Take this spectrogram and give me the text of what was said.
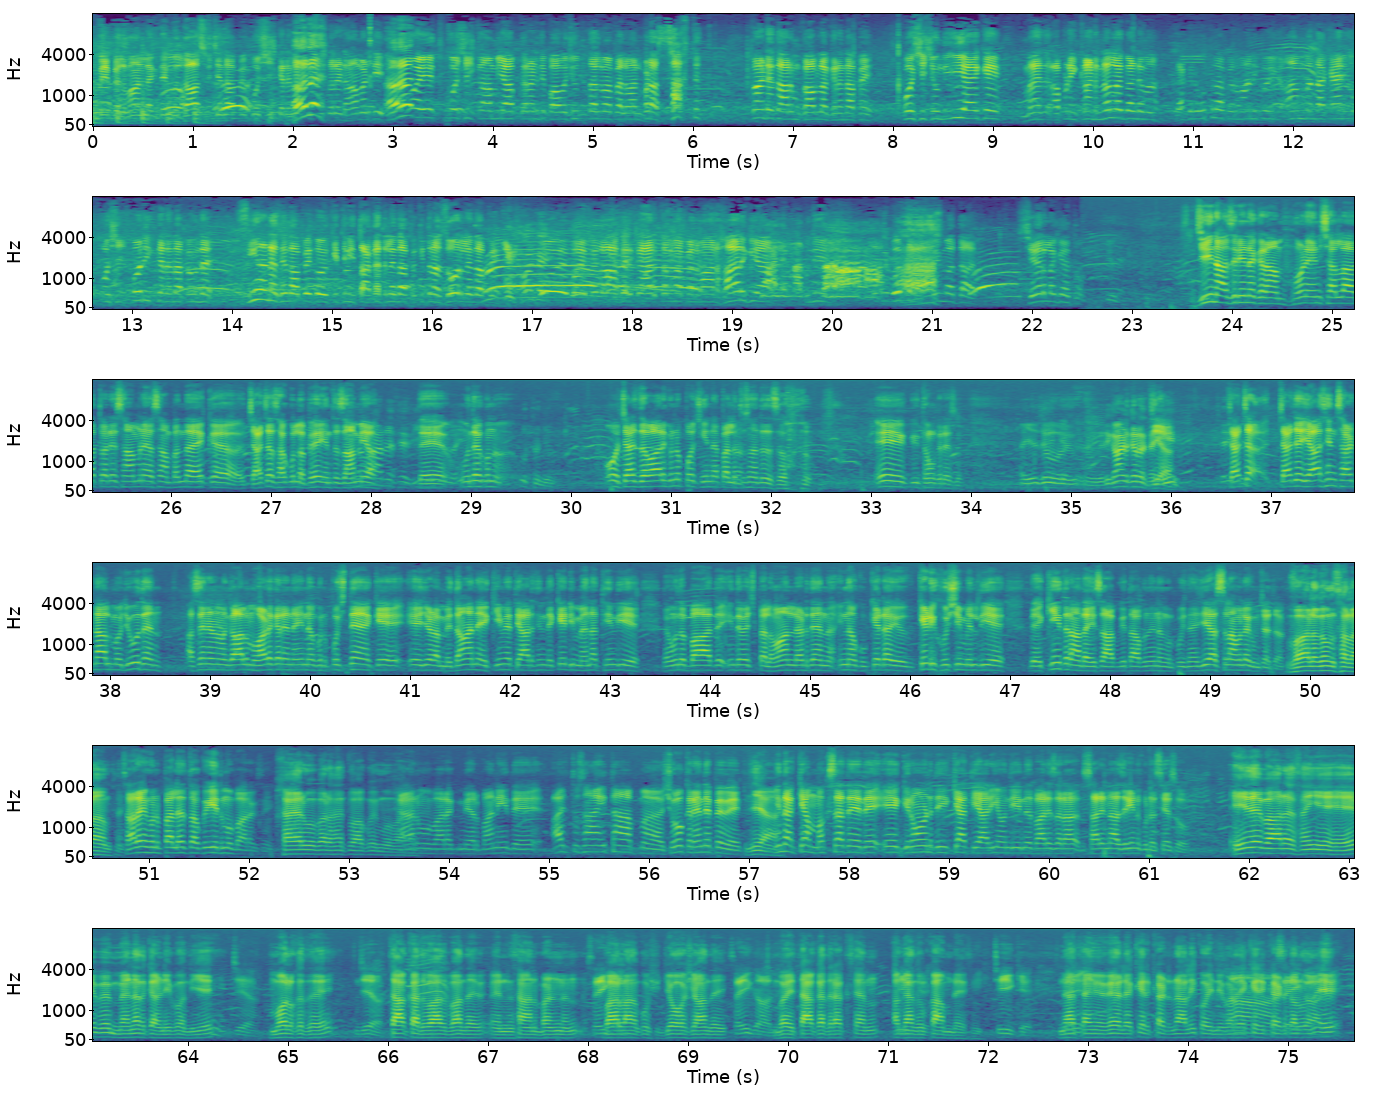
पे पहलवान लगदे को दास पे कोशिश करें ढामण दी एक कोशिश कामयाब करने के बावजूद तलवा पहलवान बड़ा सख्त कांटेदार मुकाबला करना पे कोशिश हुंदी ये है कि मैं अपनी कंड न लगन देवां लेकिन उतला पहलवान कोई आम बंदा कह नहीं कोशिश पूरी करना पे हुंदे सीना नसेंदा पे कोई कितनी ताकत लेंदा पे कितना ज़ोर लेंदा पे भाई फिर आखिरकार तलवा पहलवान हार गया हिम्मतदार शेर लगे तू जी नाजरीन कराम हूँ इनशाला तुरे सामने असा बंदा एक चाचा साकू लभे इंतजामिया ते उंदे कोन ओ चाचा जवार कोन पुछ ना पहले तुसा दसो ए किथों करे सो ये जो रिकॉर्ड कर जी हाँ। चाचा चाचा यासिन साढ़े नाल मौजूद हैं असें इन्हां नाल गाल मुहाड़ करे ने इन्हां कोल पुछदे हैं कि ये जेड़ा मैदान है किवें तैयार थींदे केड़ी मेहनत थींदी है ते उंदे बाद इंदे विच पहलवान लड़दे हैं इन्हां को खुशी मिलदी है ते की तरह दा हिसाब किताब इन्हां कोल पुछदे हैं। जी अस्सलाम वालेकुम चाचा। वालेकुम सलाम। सारे कोल पहले तो ईद मुबारक सी खैर मुबारक है तो आपको खैर मुबारक मेहरबानी ते अज तुसां इत्थां शो करेंदे पे जी हाँ। इंदा क्या मकसद है ते ए ग्राउंड दी क्या तैयारी होंदी है इंदे बारे जरा सारे नाजरीन को दस्से सो। ਇਹਦੇ ਬਾਰੇ ਸਹੀ ਇਹ ਵੀ ਮਿਹਨਤ ਕਰਨੀ ਪੈਂਦੀ ਹੈ ਜੀ ਹਾਂ। ਮੁਲਕ ਦੇ। ਜੀ ਹਾਂ। ਤਾਕਤਵਾਰ ਬੰਦੇ ਇਨਸਾਨ ਬਣਨ ਬਾਲਾਂ ਕੁਝ ਜੋਸ਼ ਆਂਦੇ ਸਹੀ ਗੱਲ ਹੈ। ਬਈ ਤਾਕਤ ਰੱਖਣ ਅੱਗਾਂ ਤੋਂ ਕੰਮ ਨਹੀਂ ਸੀ। ਠੀਕ ਹੈ। ਨਾ ਤਾਂ ਇਹ ਵੇਲੇ ਕ੍ਰਿਕਟ ਨਾਲ ਹੀ ਕੋਈ ਨਹੀਂ ਬਣਦਾ ਹਾਂ, ਕ੍ਰਿਕਟ ਇਹ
